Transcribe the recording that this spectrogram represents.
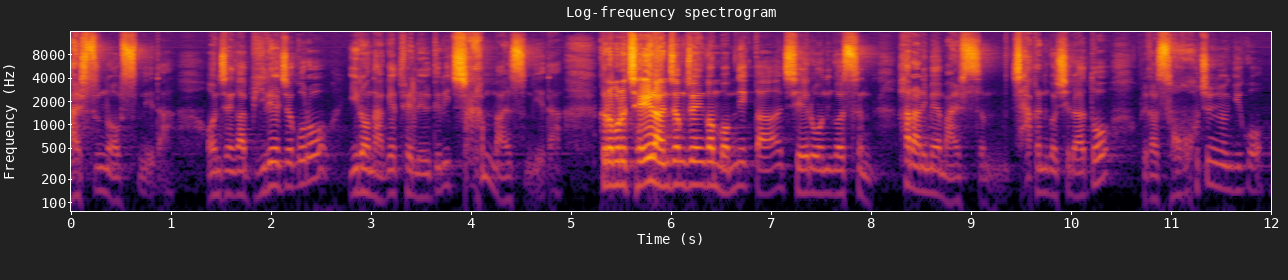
알 수는 없습니다. 언젠가 미래적으로 일어나게 될 일들이 참 많습니다. 그러므로 제일 안정적인 건 뭡니까? 지혜로운 것은 하나님의 말씀, 작은 것이라도 우리가 소중히 여기고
